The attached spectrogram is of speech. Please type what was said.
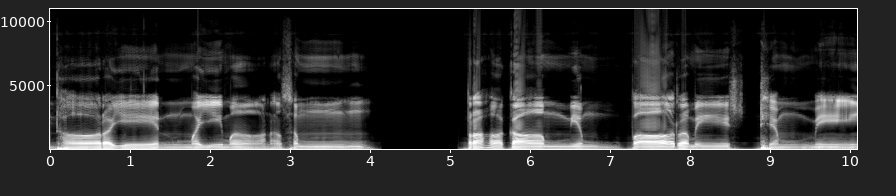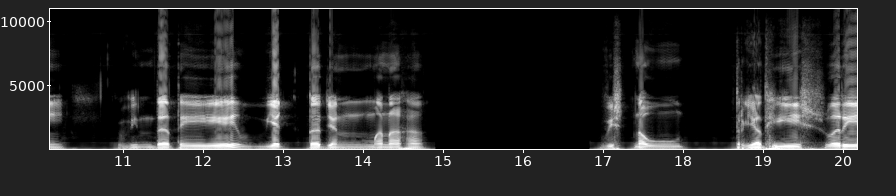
धारयेन्मयि मानसम् प्राकाम्यम् पारमेष्ठ्यम् मे विन्दते व्यक्तजन्मनः विष्णौ त्र्यधीश्वरे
